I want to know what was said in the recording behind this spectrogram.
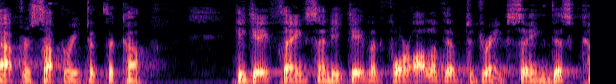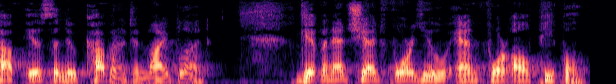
After supper, he took the cup. He gave thanks and he gave it for all of them to drink, saying, This cup is the new covenant in my blood, given and shed for you and for all people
